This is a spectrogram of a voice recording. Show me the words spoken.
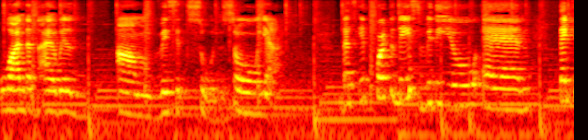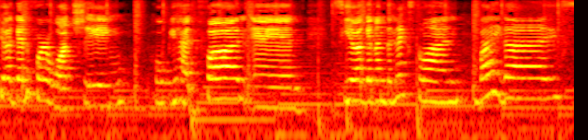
one that I will um, visit soon. So yeah, that's it for today's video and thank you again for watching. Hope you had fun and See you again on the next one. Bye, guys!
